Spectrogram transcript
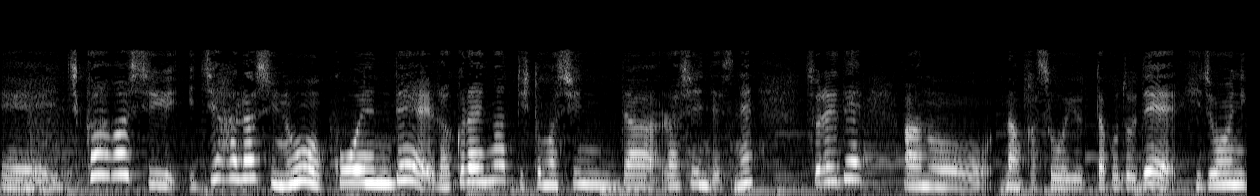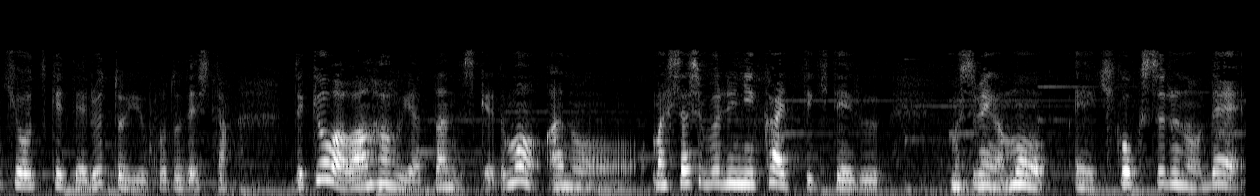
えー、市川市市原市の公園で落雷があって人が死んだらしいんですね。それであのなんかそういったことで非常に気をつけているということでした。で今日はワンハーフやったんですけれどもあの、まあ、久しぶりに帰ってきている娘がもう、えー、帰国するので、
